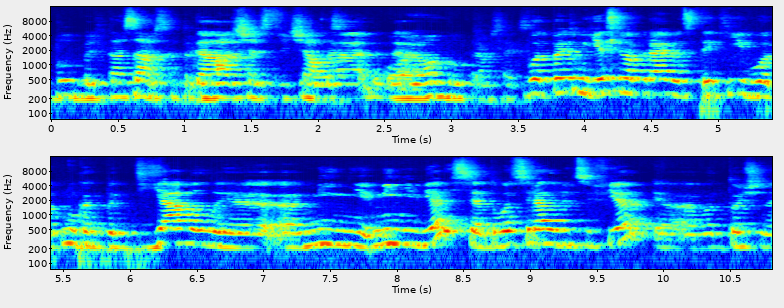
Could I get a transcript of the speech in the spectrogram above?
был Бальтазар, с которым да. сейчас встречался. Да, да, Ой, да. он был прям секси. Вот поэтому, если вам нравятся такие вот, ну, как бы дьяволы э, мини, мини-версия, то вот сериал «Люцифер», э, вот точно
